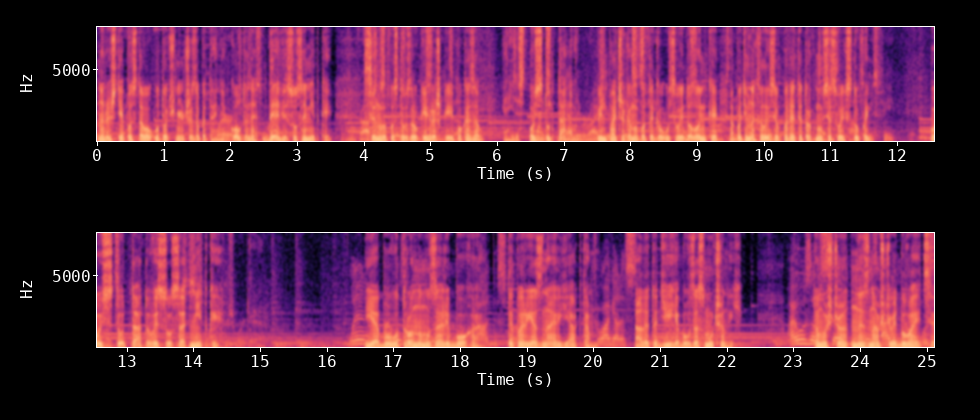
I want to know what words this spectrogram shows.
Нарешті я поставив уточнююче запитання. Колтоне, де в Ісуса мітки? Син випустив з рук іграшки і показав. Ось тут тато. Він пальчиками потикав у свої долоньки, а потім нахилився вперед і торкнувся своїх ступень. Ось тут, тато, в Ісуса мітки. Я був у тронному залі Бога. Тепер я знаю, як там. Але тоді я був засмучений. Тому що не знав, що відбувається.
